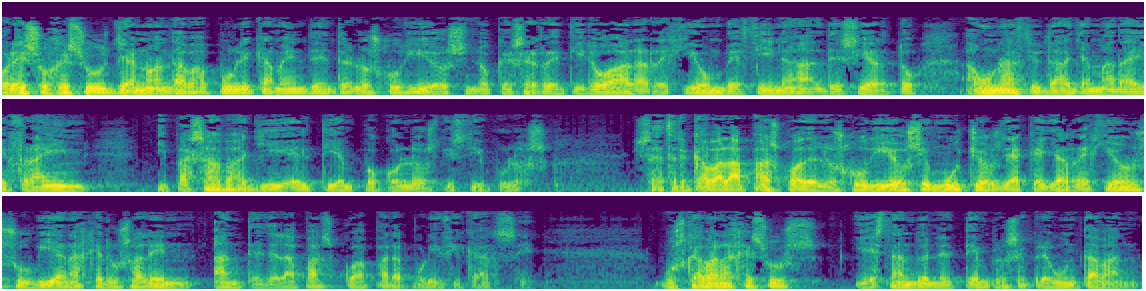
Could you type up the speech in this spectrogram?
Por eso Jesús ya no andaba públicamente entre los judíos, sino que se retiró a la región vecina al desierto, a una ciudad llamada Efraín, y pasaba allí el tiempo con los discípulos. Se acercaba la Pascua de los judíos y muchos de aquella región subían a Jerusalén antes de la Pascua para purificarse. Buscaban a Jesús y estando en el templo se preguntaban,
